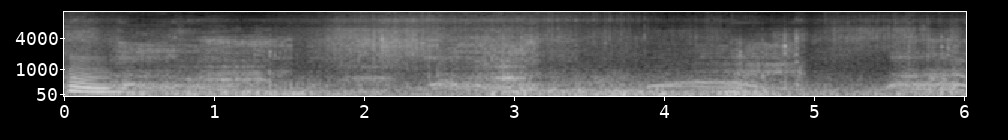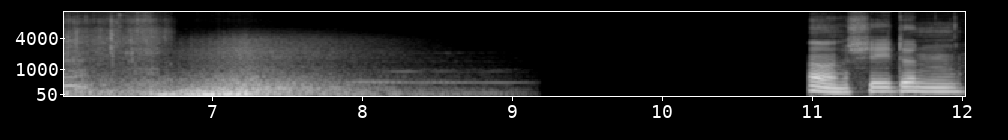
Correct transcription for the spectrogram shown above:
Hmm. Huh, she didn't.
